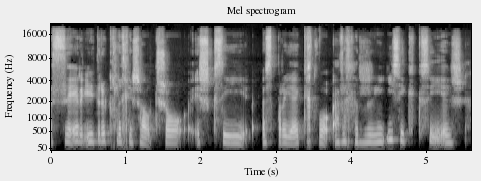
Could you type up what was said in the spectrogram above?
sehr eindrücklich ist halt schon ist ein Projekt, das einfach riesig war.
